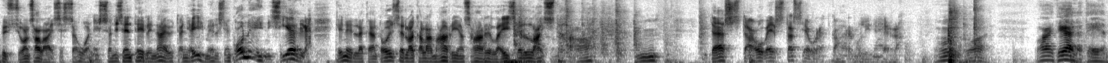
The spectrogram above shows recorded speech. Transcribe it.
Pyssy on salaisessa huoneessa, niin sen teille näytän ja ihmeellisen koneeni siellä. Kenelläkään toisella Kalamarian saarella ei sellaista. Mm. Tästä ovesta seuratkaa, armollinen herra. Vai, vai täällä teidän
